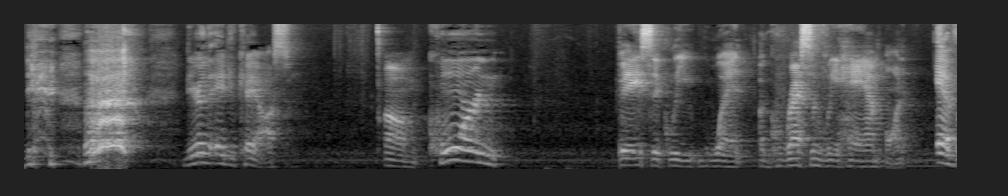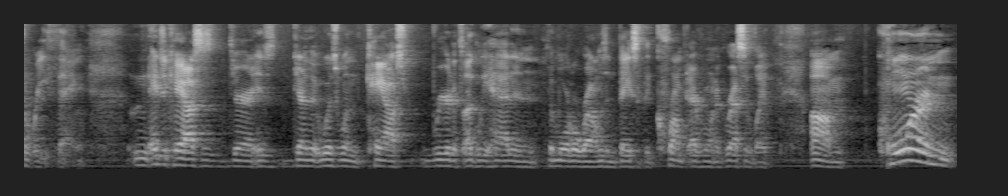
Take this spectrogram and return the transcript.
during the Age of Chaos, um, Khorne basically went aggressively ham on everything. Age of Chaos is during is during it was when Chaos reared its ugly head in the mortal realms and basically crumped everyone aggressively. Um, Khorne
